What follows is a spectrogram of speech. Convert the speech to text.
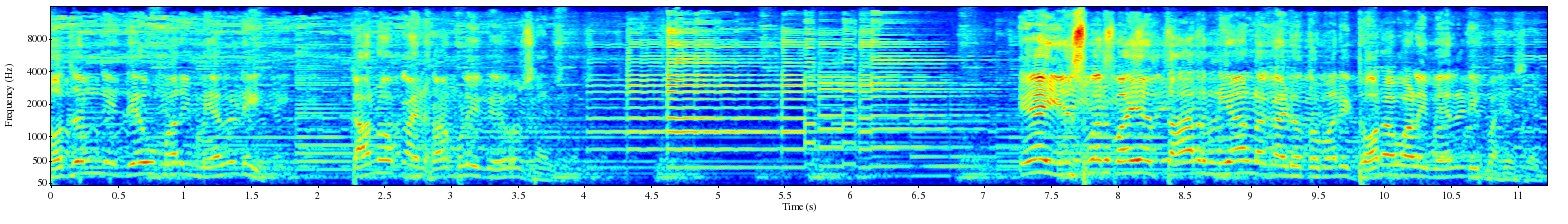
ભજનની દેવ મારી મેલડી કાનો કાન સાંભળી ગયો સાહેબ. એ ઈશ્વરભાઈએ તાર ન્યા લગાડ્યો તો મારી ઢોરાવાળી મેલડી પાસે સાહેબ.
